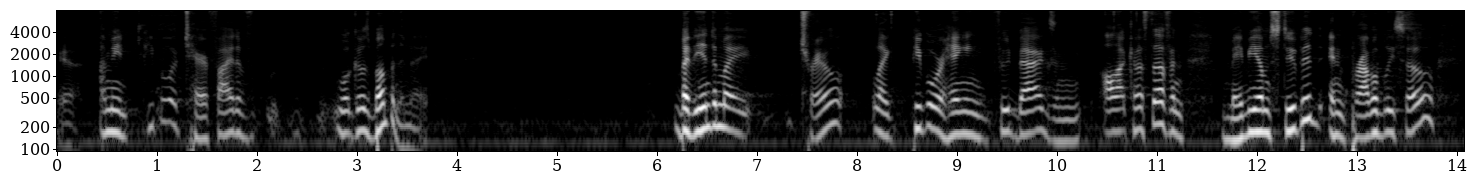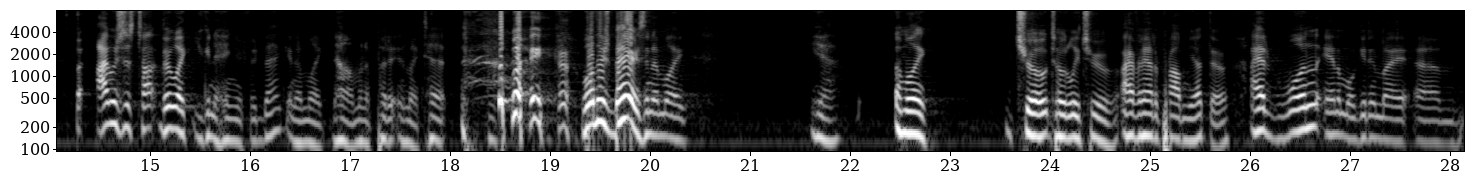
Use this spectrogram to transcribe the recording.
Yeah. I mean, people are terrified of what goes bump in the night. By the end of my trail, like people were hanging food bags and all that kind of stuff, and maybe I'm stupid, and probably so. But I was just taught. They're like, "You gonna hang your food bag?" And I'm like, "No, I'm gonna put it in my tent." like, well, there's bears, and I'm like, "Yeah." I'm like, True, totally true. I haven't had a problem yet, though. I had one animal get in my um,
